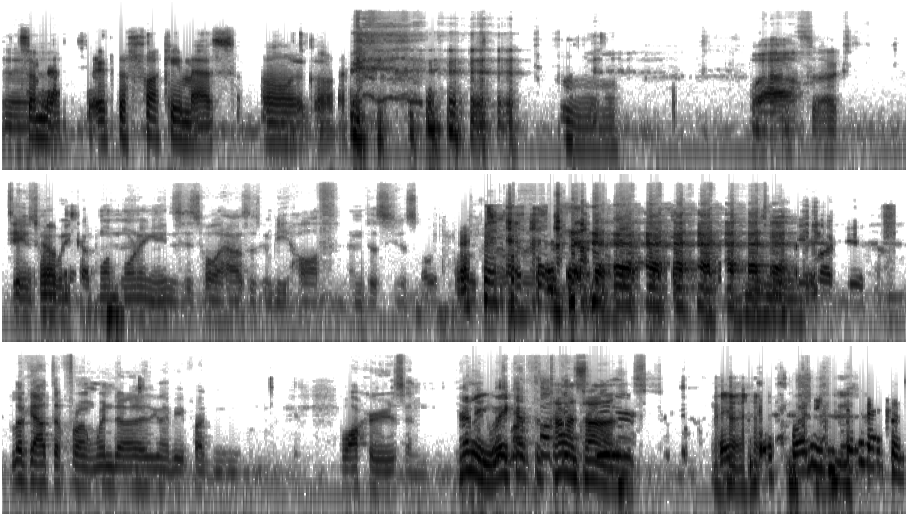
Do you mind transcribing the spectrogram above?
it's a mess. It's a fucking mess. Oh my god. Wow. that sucks. Dave's gonna wake up one morning and his, his whole house is gonna be Hoth and just just look out the front window. There's gonna be fucking walkers and. Honey, Where's wake up the fucking tauntauns. It- it's funny you say that because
